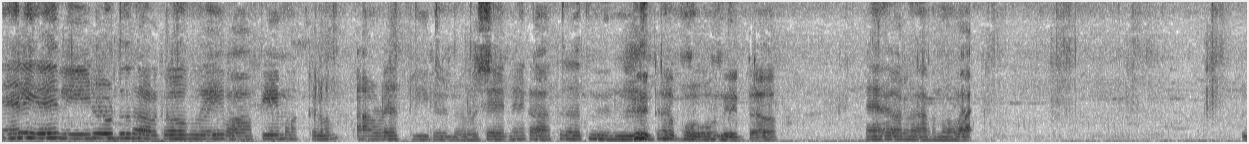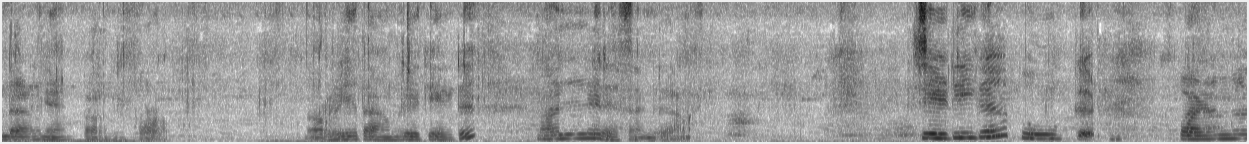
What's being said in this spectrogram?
ഞാനിങ്ങനെ വീടോട്ട് നടക്കാൻ പോയി വാപ്പിയും മക്കളും അവിടെ എത്തിയിട്ടുണ്ട്. പക്ഷെ എന്നെ കാത്തു കാത്ത് നിന്നിട്ടാ പോകുന്നിട്ടോ ഞാൻ പറഞ്ഞു നടന്നോളാം. എന്താണ് ഞാൻ പറഞ്ഞ കുളം. നിറയെ താമരയൊക്കെ ആയിട്ട് നല്ല രസമുണ്ട് കാണാൻ. ചെടികൾ പൂക്കൾ. പഴങ്ങൾ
